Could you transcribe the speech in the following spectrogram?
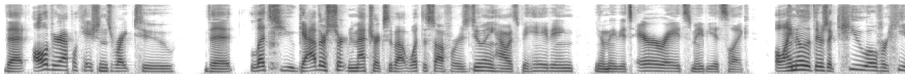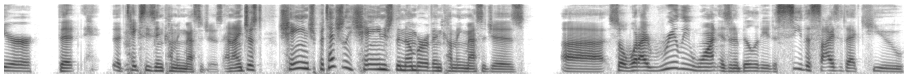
that all of your applications write to that lets you gather certain metrics about what the software is doing, how it's behaving. You know, maybe it's error rates, maybe it's like, oh, I know that there's a queue over here that it takes these incoming messages. And I just change, potentially change the number of incoming messages. Uh, so what I really want is an ability to see the size of that queue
